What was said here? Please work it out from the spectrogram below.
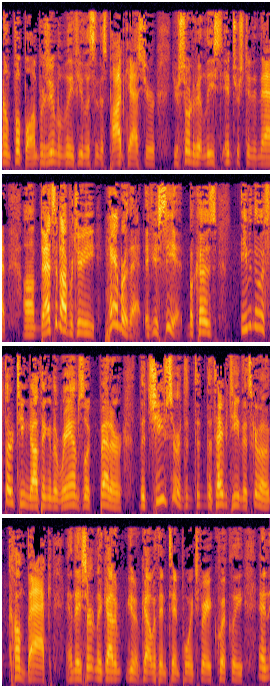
on football, and presumably if you listen to this podcast, you're you're sort of at least interested in that. Um, that's an opportunity. Hammer that if you see it, because even though it's 13 nothing and the Rams look better, the Chiefs are the, the type of team that's going to come back and they certainly got, you know, got within 10 points very quickly and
